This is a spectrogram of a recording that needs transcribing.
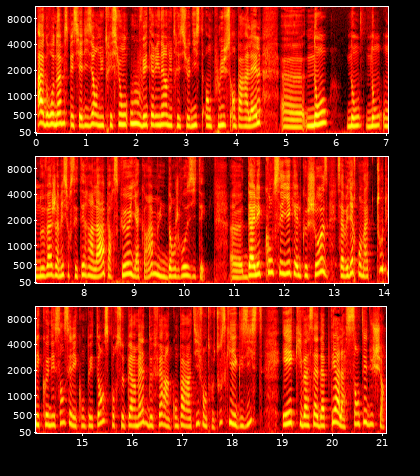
agronome spécialisé en nutrition ou vétérinaire nutritionniste en plus, en parallèle, non, non, non, on ne va jamais sur ces terrains-là parce qu'il y a quand même une dangerosité. Euh, d'aller conseiller quelque chose, ça veut dire qu'on a toutes les connaissances et les compétences pour se permettre de faire un comparatif entre tout ce qui existe et qui va s'adapter à la santé du chat.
